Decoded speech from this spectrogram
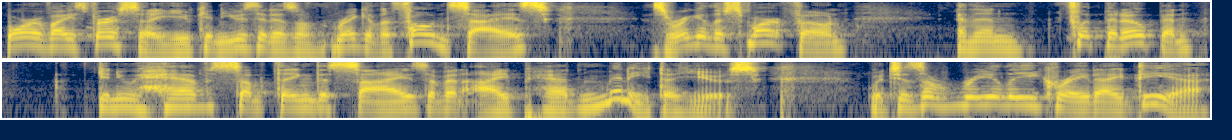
or vice versa. You can use it as a regular phone size a regular smartphone and then flip it open and you have something the size of an iPad mini to use, which is a really great idea.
